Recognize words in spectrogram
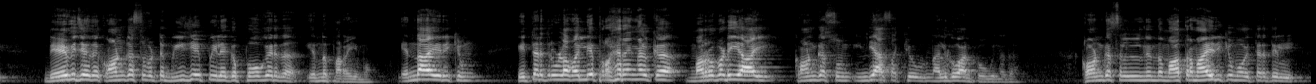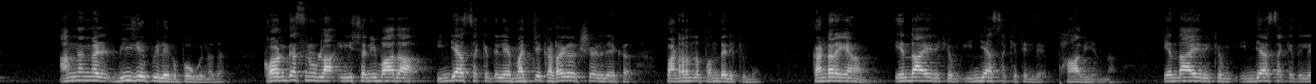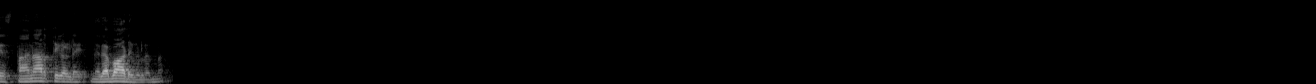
ദയവ് ചെയ്ത് കോൺഗ്രസ് വിട്ട് ബി ജെ പിയിലേക്ക് പോകരുത് എന്ന് പറയുമോ? എന്തായിരിക്കും ഇത്തരത്തിലുള്ള വലിയ പ്രഹരങ്ങൾക്ക് മറുപടിയായി കോൺഗ്രസും ഇന്ത്യ സഖ്യവും നൽകുവാൻ പോകുന്നത്? കോൺഗ്രസിൽ നിന്ന് മാത്രമായിരിക്കുമോ ഇത്തരത്തിൽ അംഗങ്ങൾ ബി ജെ പിയിലേക്ക് പോകുന്നത്? കോൺഗ്രസിനുള്ള ഈ ശനിബാധ ഇന്ത്യ സഖ്യത്തിലെ മറ്റ് ഘടകകക്ഷികളിലേക്ക് പടർന്ന് പന്തലിക്കുമോ? കണ്ടറിയണം എന്തായിരിക്കും ഇന്ത്യ സഖ്യത്തിന്റെ ഭാവിയെന്ന്. എന്തായിരിക്കും ഇന്ത്യ സഖ്യത്തിലെ സ്ഥാനാർത്ഥികളുടെ നിലപാടുകളെന്ന്.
